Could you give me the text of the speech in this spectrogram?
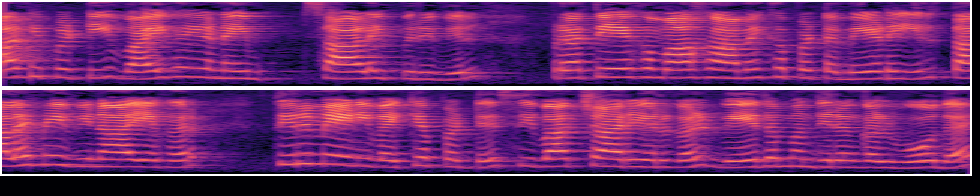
ஆண்டிப்பட்டி வைகை அணை சாலை பிரிவில் பிரத்யேகமாக அமைக்கப்பட்ட மேடையில் தலைமை விநாயகர் திருமேனி வைக்கப்பட்டு சிவாச்சாரியர்கள் வேத மந்திரங்கள் ஓத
